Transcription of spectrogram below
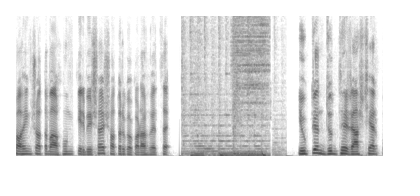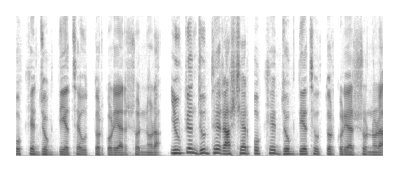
সহিংসতা বা হুমকির বিষয়ে সতর্ক করা হয়েছে। ইউক্রেন যুদ্ধে রাশিয়ার পক্ষে যোগ দিয়েছে উত্তর কোরিয়ার সৈন্যরা। ইউক্রেন যুদ্ধে রাশিয়ার পক্ষে যোগ দিয়েছে উত্তর কোরিয়ার সৈন্যরা।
